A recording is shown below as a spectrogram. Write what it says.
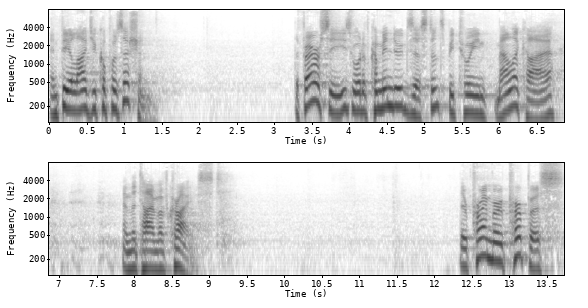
and theological position. The Pharisees would have come into existence between Malachi and the time of Christ. Their primary purpose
